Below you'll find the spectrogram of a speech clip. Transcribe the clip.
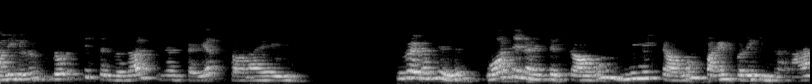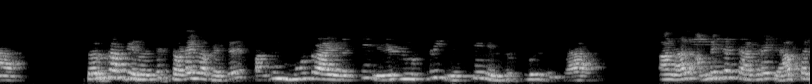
அடிகளும் தொடுத்து செல்வதால் இதன் பெயர் தொடை. இவை வந்து ஓசை நலத்திற்காகவும் இனிமைக்காகவும் பயன்படுகின்றன. தொல்காப்பியர் வந்து தொடை வகைகள் பதிமூன்றாயிரத்தி எழுநூற்று எட்டு என்று கூறுகின்றார். ஆனால் அமிர்தசாகர சாகர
